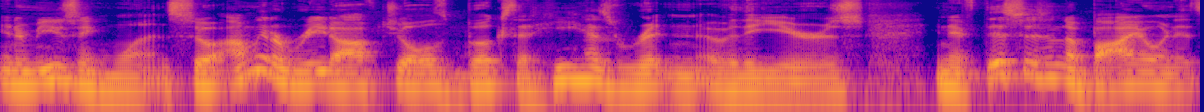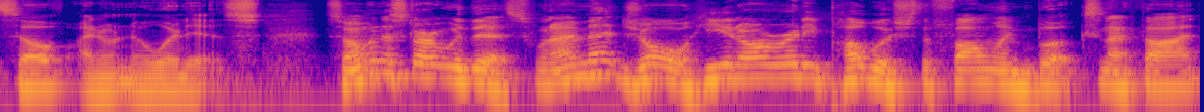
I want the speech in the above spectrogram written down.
an amusing one. So I'm going to read off Joel's books that he has written over the years. And if this isn't a bio in itself, I don't know what is. So I'm going to start with this. When I met Joel, he had already published the following books, and I thought,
